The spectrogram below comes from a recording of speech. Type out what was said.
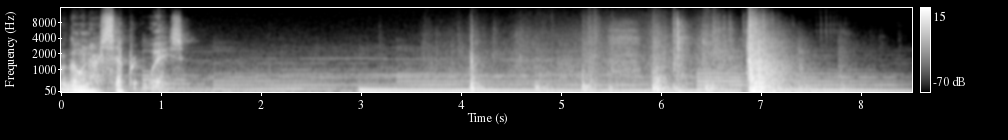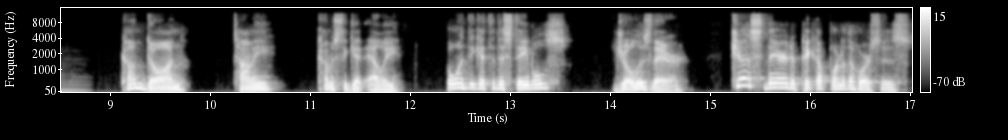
We're going our separate ways. Come dawn, Tommy comes to get Ellie. But when they get to the stables, Joel is there, just there to pick up one of the horses.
